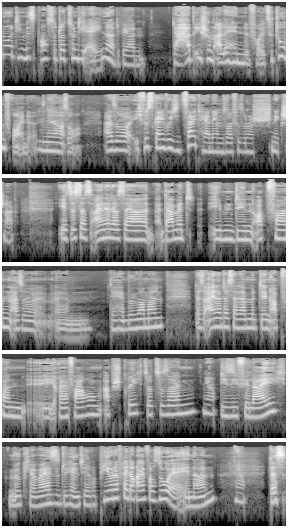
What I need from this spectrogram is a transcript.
nur die Missbrauchssituationen, die erinnert werden. Da habe ich schon alle Hände voll zu tun, Freunde. Ja. So. Also ich wüsste gar nicht, wo ich die Zeit hernehmen soll für so einen Schnickschnack. Jetzt ist das eine, dass er damit eben den Opfern, also ähm, der Herr Böhmermann. Das eine, dass er damit den Opfern ihre Erfahrungen abspricht, sozusagen, ja. die sie vielleicht möglicherweise durch eine Therapie oder vielleicht auch einfach so erinnern. Ja. Das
